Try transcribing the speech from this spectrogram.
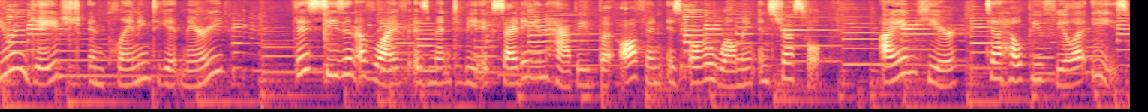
you engaged and planning to get married? This season of life is meant to be exciting and happy, but often is overwhelming and stressful. I am here to help you feel at ease.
